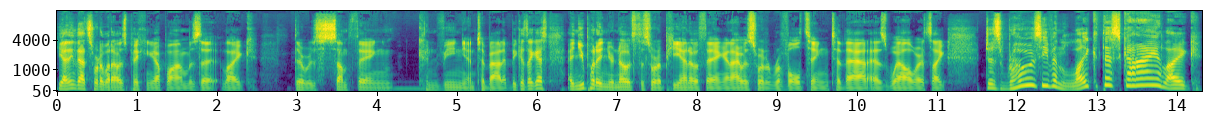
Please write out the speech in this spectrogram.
Yeah, I think that's sort of what I was picking up on was that like there was something convenient about it because I guess and you put in your notes the sort of piano thing and I was sort of revolting to that as well where it's like does Rose even like this guy? Like,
